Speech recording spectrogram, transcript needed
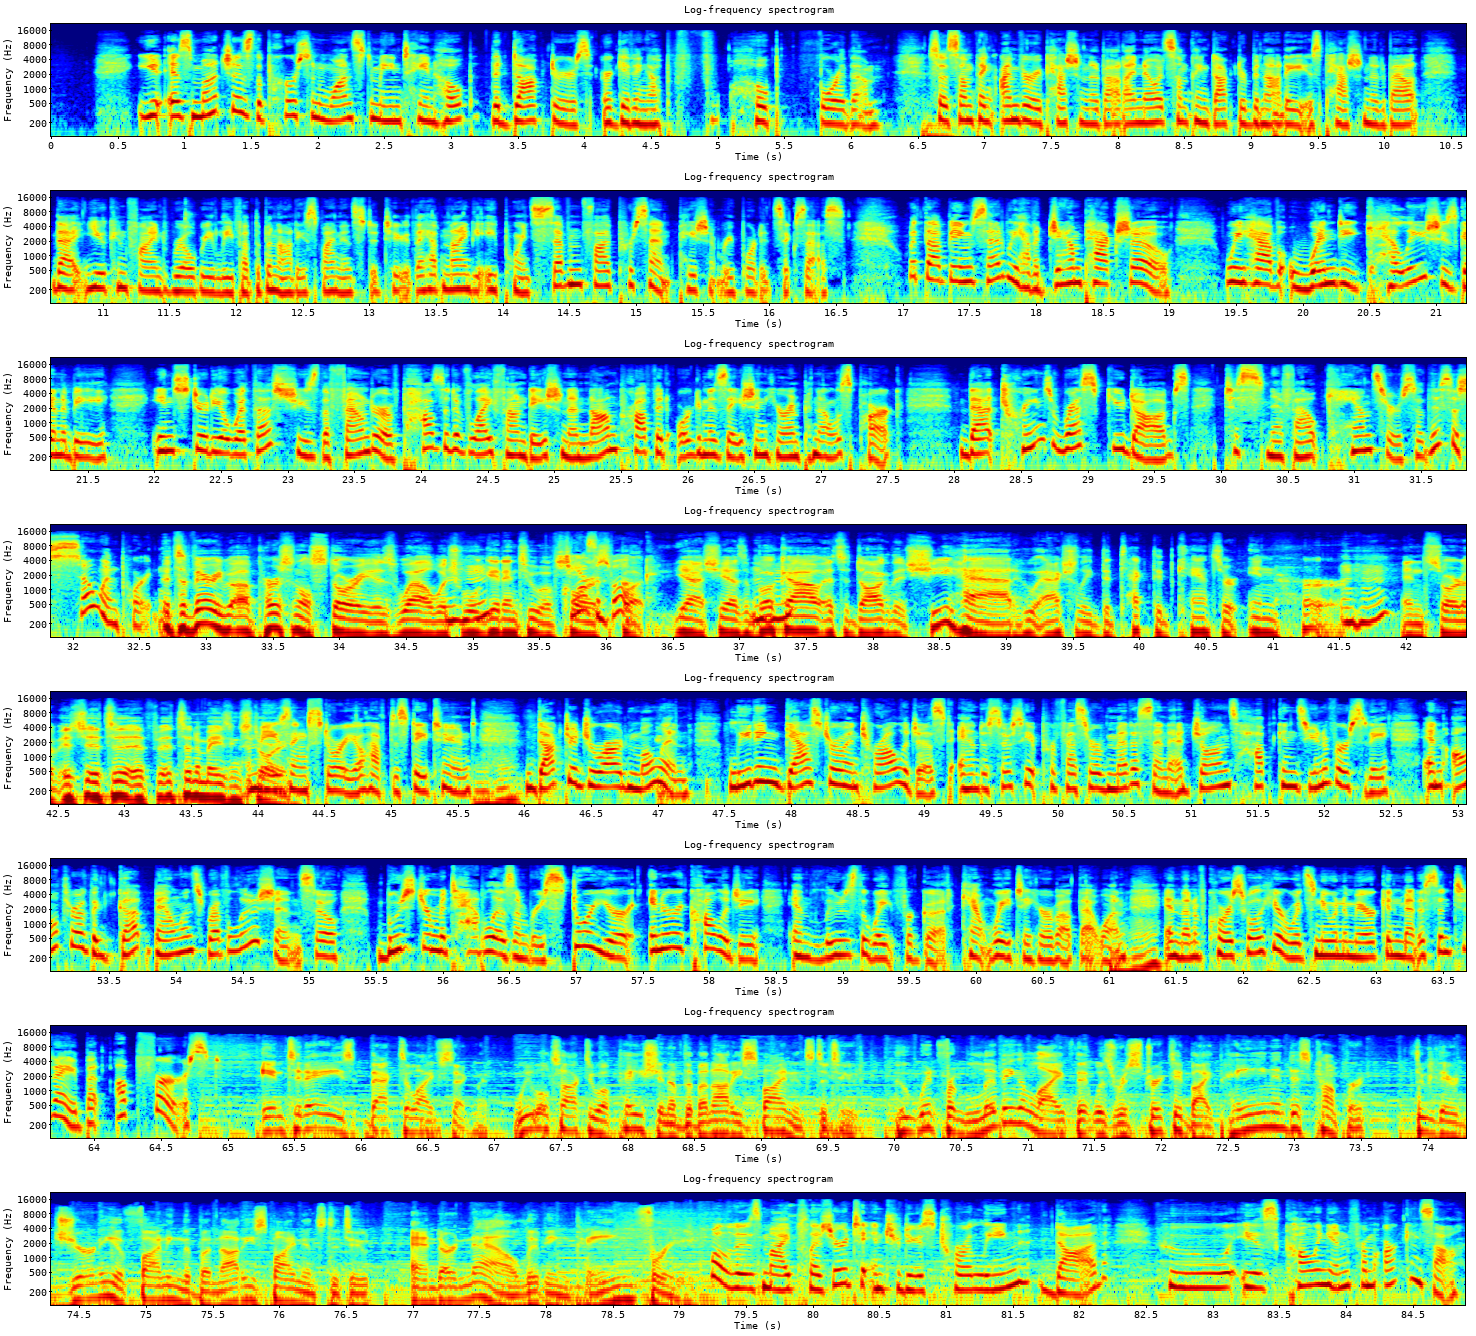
you, as much as the person wants to maintain hope, the doctors are giving up hope for them. So something I'm very passionate about. I know it's something Dr. Bonati is passionate about that you can find real relief at the Bonati Spine Institute. They have 98.75% patient reported success. With that being said, we have a jam-packed show. We have Wendy Kelly. She's going to be in studio with us. She's the founder of Positive Life Foundation, a nonprofit organization here in Pinellas Park that trains rescue dogs to sniff out cancer. So this is so important. It's a very uh, personal story as well, which we'll get into, of Mm-hmm. She has course. a book. But yeah, she has a book Mhm. out. It's a dog that she had who actually detected cancer in her, and sort of it's it's a it's an amazing story. Mm-hmm. Amazing story. You'll have to stay tuned. Mm-hmm. Dr. Gerard Mullin, leading gastroenterologist and associate professor of medicine at Johns Hopkins University, and author of The Gut Balance Revolution. So, boost your metabolism, restore your inner ecology, and lose the weight for good. Can't wait to hear about that one. Mm-hmm. And then, of course, we'll hear what's new in American medicine today. But up first, In today's Back to Life segment, we will talk to a patient of the Bonati Spine Institute who went from living a life that was restricted by pain and discomfort through their journey of finding the Bonati Spine Institute and are now living pain free. well, it is my pleasure to introduce Torleen Dodd, who is calling in from Arkansas.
